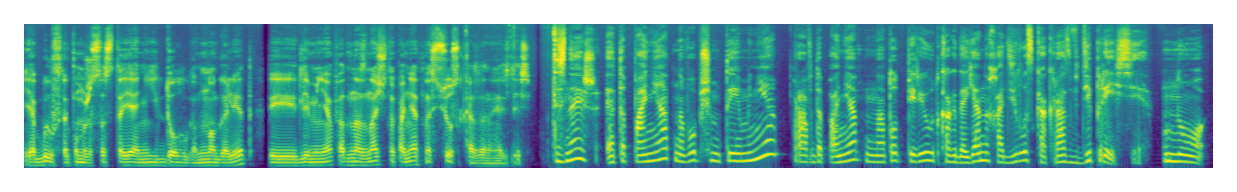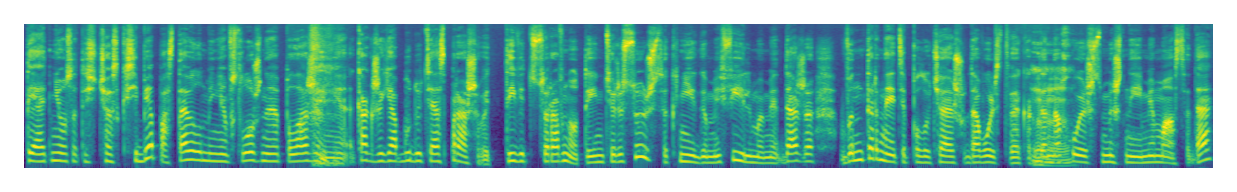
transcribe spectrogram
Я был в таком же состоянии и долго, много лет. И для меня однозначно понятно все сказанное здесь. Ты знаешь, это понятно, в общем-то, и мне, правда, понятно на тот период, когда я находилась как раз в депрессии. Но ты отнес это сейчас к себе, поставил меня в сложное положение. Как же я буду тебя спрашивать? Ты ведь все равно, ты интересуешься книгами, фильмами, даже в интернете получаешь удовольствие, когда угу. находишь смешные мемасы, да?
